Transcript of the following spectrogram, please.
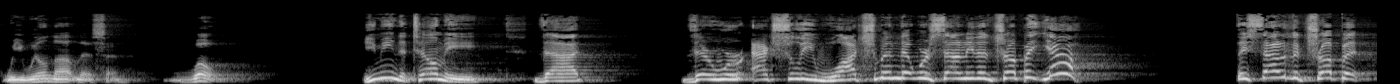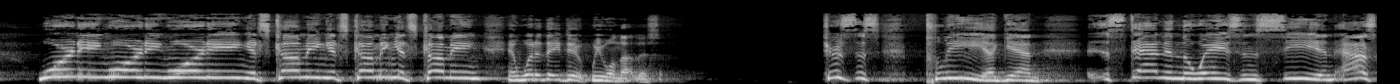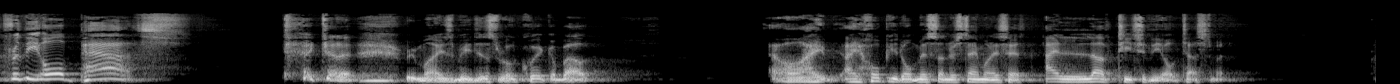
we will not listen. Whoa. You mean to tell me that there were actually watchmen that were sounding the trumpet? Yeah. They sounded the trumpet. Warning, warning, warning. It's coming, it's coming, it's coming. And what did they do? We will not listen. Here's this plea again. Stand in the ways and see and ask for the old paths. That kind of reminds me just real quick about Oh, I, I hope you don't misunderstand when I say it. I love teaching the Old Testament.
